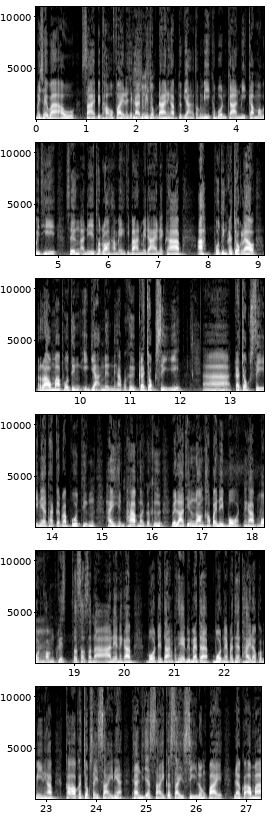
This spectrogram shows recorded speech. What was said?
ไม่ใช่ว่าเอาทรายไปเผาไฟแล้วจะกลายเป็นกระจกได้นะครับ ทุกอย่างต้องมีกระบวนการมีกรรมวิธี ซึ่งอันนี้ทดลองทำเองที่บ้านไม่ได้นะครับอะพูดถึงกระจกแล้วเรามาพูดถึงอีกอย่างหนึ่งนะครับ ก็คือกระจกสี อ่ากระจกสีเนี่ยถ้าเกิดว่าพูดถึงให้เห็นภาพหน่อยก็คือ เวลาที่น้องๆเข้าไปในโบสถ์นะครับโบสถ์ของคริสตศาสนาเนี่ยนะครับโบสถ์ในต่างประเทศหรือแม้แต่โบสถ์ในประเทศไทยเราก็มีนะครับเขาเอากระจกใสๆเนี่ยแทนที่จะใสก็ใส่สีลงไป แล้วก็เอามา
